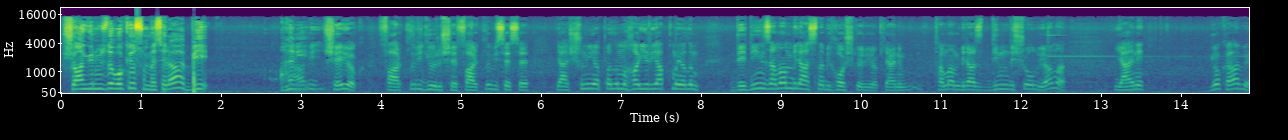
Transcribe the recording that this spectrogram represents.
Şu an günümüzde bakıyorsun mesela bir hani Abi şey yok. Farklı bir görüşe, farklı bir sese ya şunu yapalım mı, hayır yapmayalım dediğin zaman bile aslında bir hoşgörü yok. Yani tamam biraz din dışı oluyor ama yani yok abi.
